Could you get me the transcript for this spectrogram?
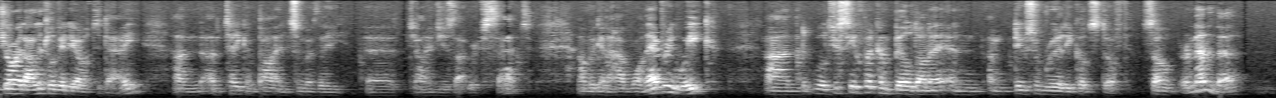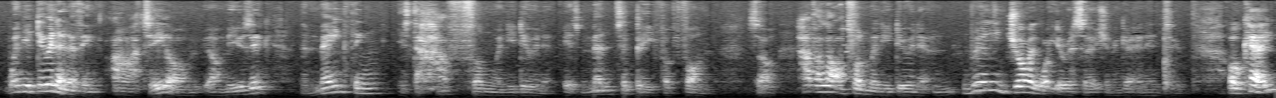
Enjoyed our little video today and, and taken part in some of the uh, challenges that we've set. And we're going to have one every week and we'll just see if we can build on it and, and do some really good stuff. So remember, when you're doing anything arty or, or music, the main thing is to have fun when you're doing it. It's meant to be for fun. So have a lot of fun when you're doing it and really enjoy what you're researching and getting into. Okay,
